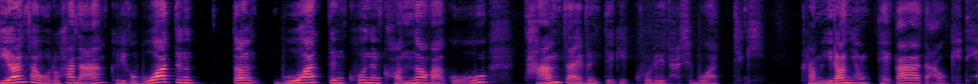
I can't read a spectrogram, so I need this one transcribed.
미완성으로 하나 그리고 모아뜬 모아뜬 코는 건너가고 다음 짧은뜨기 코를 다시 모아뜨기 그럼 이런 형태가 나오게 돼요.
